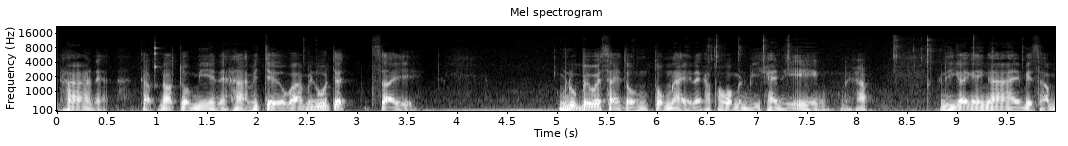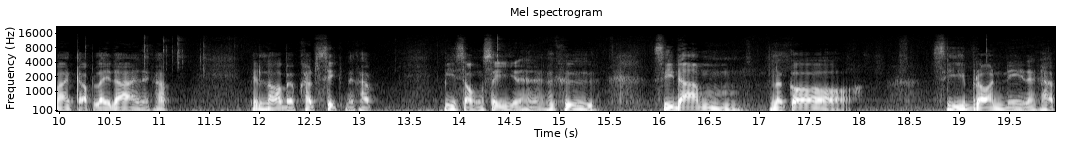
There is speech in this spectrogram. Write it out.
2.5 เนี่ย กับน็อตตัวเมียเนี่ยหาไม่เจอว่าไม่รู้จะใส่ ไม่รู้ไปไว้ใส่ตรงตรงไหนนะครับ เพราะว่ามันมีแค่นี้เองนะครับ อันนี้ก็ง่าย ๆ ไม่สามารถกลับอะไรได้นะครับ เป็นล้อแบบคลาสสิกนะครับ มีสองสีนะฮะก็คือ สีดำแล้วก็สีบรอนนี่นะครับ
